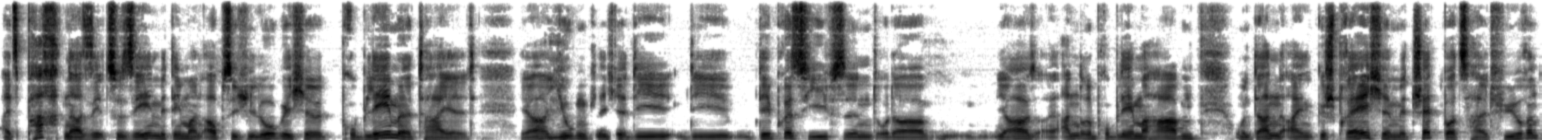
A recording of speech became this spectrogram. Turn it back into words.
als Partner zu sehen, mit dem man auch psychologische Probleme teilt ja, mhm. Jugendliche, die, die depressiv sind oder ja, andere Probleme haben und dann ein Gespräche mit Chatbots halt führen,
